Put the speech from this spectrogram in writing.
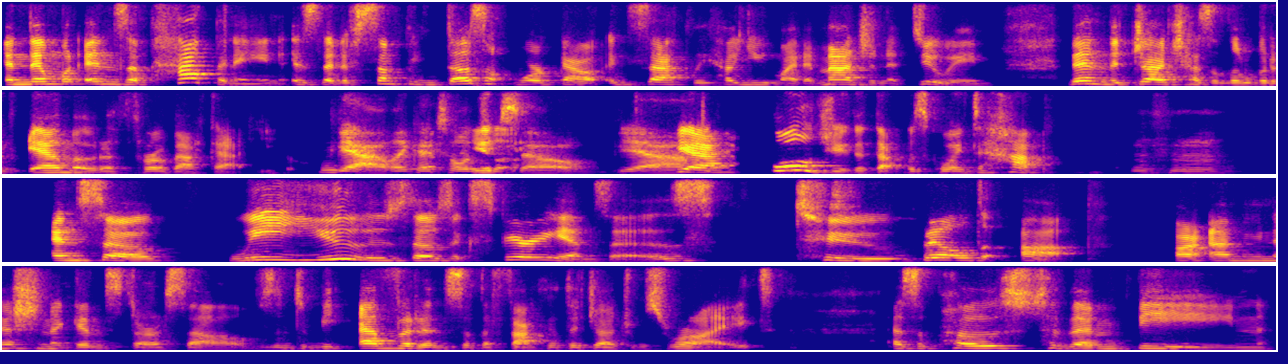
And then what ends up happening is that if something doesn't work out exactly how you might imagine it doing, then the judge has a little bit of ammo to throw back at you. Yeah, like I told you, you so. Yeah. Yeah, I told you that that was going to happen. Mm-hmm. And so we use those experiences to build up our ammunition against ourselves and to be evidence of the fact that the judge was right, as opposed to them being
